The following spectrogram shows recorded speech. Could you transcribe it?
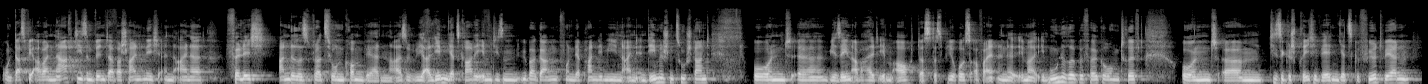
und dass wir aber nach diesem Winter wahrscheinlich in eine völlig andere Situation kommen werden. Also wir erleben jetzt gerade eben diesen Übergang von der Pandemie in einen endemischen Zustand. Und äh, wir sehen aber halt eben auch, dass das Virus auf eine immer immunere Bevölkerung trifft. Und ähm, diese Gespräche werden jetzt geführt werden.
